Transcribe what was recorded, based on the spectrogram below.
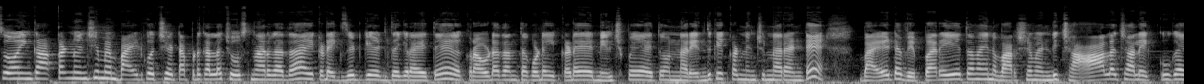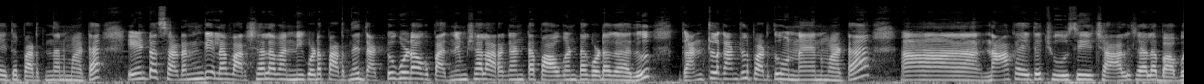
సో ఇంకా అక్కడ నుంచి మేము బయటకు వచ్చేటప్పటికల్లా చూస్తున్నారు కదా ఇక్కడ ఎగ్జిట్ గేట్ దగ్గర అయితే క్రౌడ్ అదంతా కూడా ఇక్కడే నిలిచిపోయి అయితే ఉన్నారు. ఎందుకు ఇక్కడ నించున్నారంటే బయట విపరీతమైన వర్షం అండి. చాలా చాలా ఎక్కువగా అయితే పడుతుందనమాట ఏంటో సడన్గా ఇలా వర్షాలు అవన్నీ కూడా పడుతున్నాయి. దట్టు కూడా ఒక పది నిమిషాలు అరగంట పావు గంట కూడా కాదు గంటలు గంటలు పడుతూ ఉన్నాయన్నమాట. నాకైతే చూసి చాలా చాలా బాబు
